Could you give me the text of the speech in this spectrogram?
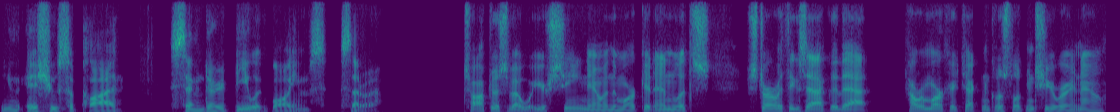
new issue supply, secondary BWIC volumes, etc. Talk to us about what you're seeing now in the market, and let's start with exactly that. How are market technicals looking to you right now?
